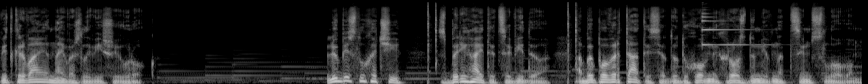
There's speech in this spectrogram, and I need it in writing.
відкриває найважливіший урок. Любі слухачі, зберігайте це відео, аби повертатися до духовних роздумів над цим словом.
